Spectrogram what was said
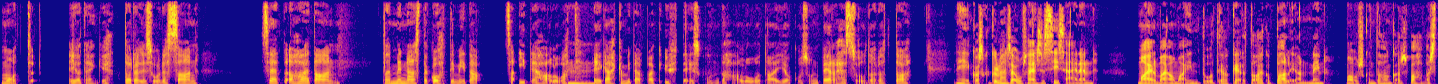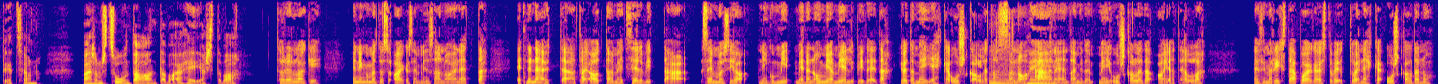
mutta jotenkin todellisuudessaan se, että haetaan tai mennään sitä kohti, mitä sä itse haluat, Mm. eikä ehkä mitä vaikka yhteiskunta haluaa tai joku sun perhe sulta odottaa. Niin, koska kyllähän se usein se sisäinen maailma ja oma intuutio kertoo aika paljon, niin mä uskon tuohon kanssa vahvasti, että se on vähän semmoista suuntaa antavaa ja heijastavaa. Todellakin. Ja niin kuin mä tuossa aikaisemmin sanoin, että, että ne näyttää tai auttaa meitä selvittää semmoisia niin mi- meidän omia mielipiteitä, joita me ei ehkä uskalleta mm, sanoa niin. ääneen tai mitä me ei uskalleta ajatella. Esimerkiksi tämä poikaystävä juttu en ehkä uskaltanut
